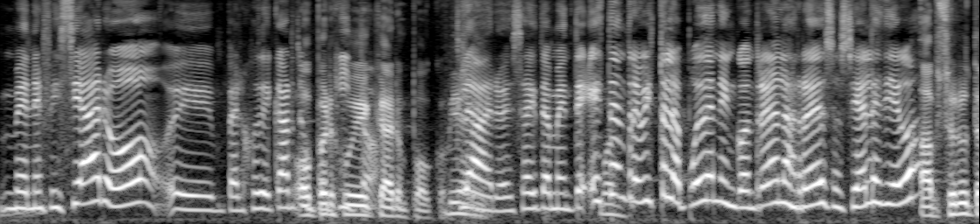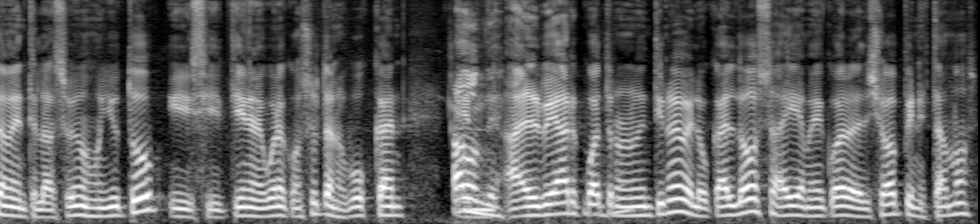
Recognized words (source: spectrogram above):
beneficiar o eh, perjudicarte un poquito. O perjudicar un poco. Claro, exactamente. ¿Esta entrevista la pueden encontrar en las redes sociales, Diego? Absolutamente, la subimos en YouTube y si tienen alguna consulta nos buscan ¿A dónde? Alvear 499, local 2, ahí a medio cuadra del shopping estamos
